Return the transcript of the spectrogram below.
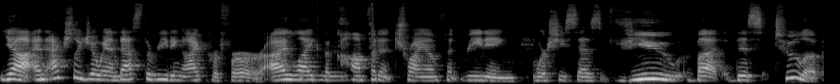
Yeah, and actually, Joanne, that's the reading I prefer. I like the Mhm. confident, triumphant reading where she says, View but this tulip.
